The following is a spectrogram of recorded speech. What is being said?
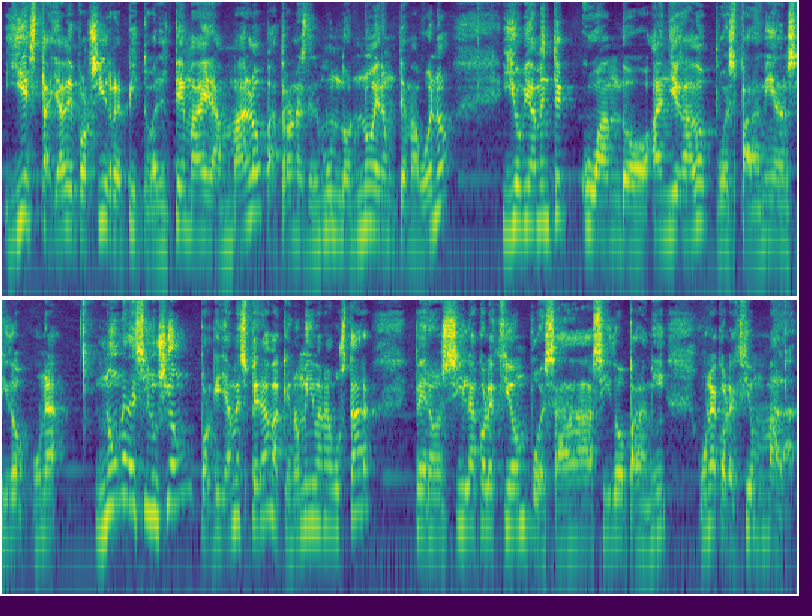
y esta ya de por sí, repito, el tema era malo, Patrones del Mundo no era un tema bueno, y obviamente cuando han llegado, pues para mí han sido una no una desilusión, porque ya me esperaba que no me iban a gustar, pero sí la colección pues ha sido para mí una colección mala.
